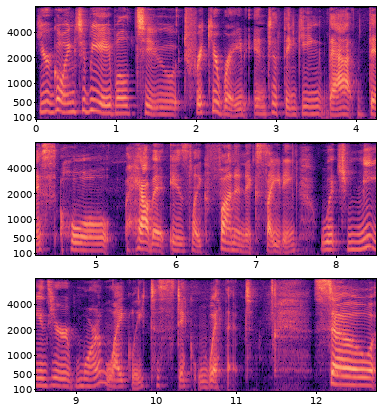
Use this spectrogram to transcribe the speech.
you're going to be able to trick your brain into thinking that this whole habit is like fun and exciting, which means you're more likely to stick with it. So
